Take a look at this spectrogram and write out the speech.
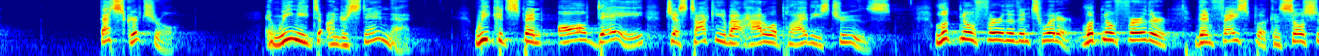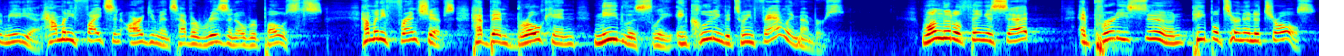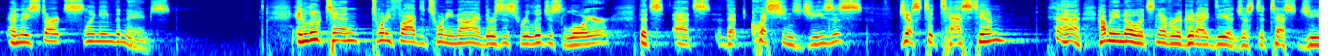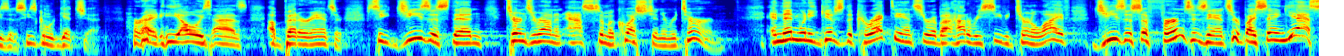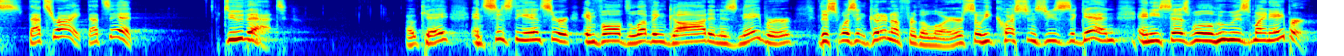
That's scriptural. And we need to understand that. We could spend all day just talking about how to apply these truths. Look no further than Twitter. Look no further than Facebook and social media. How many fights and arguments have arisen over posts? How many friendships have been broken needlessly, including between family members? One little thing is said, and pretty soon people turn into trolls and they start slinging the names. In Luke 10, 25 to 29, there's this religious lawyer that's, that's, that questions Jesus just to test him. How many know it's never a good idea just to test Jesus? He's going to get you. Right? He always has a better answer. See, Jesus then turns around and asks him a question in return. And then when he gives the correct answer about how to receive eternal life, Jesus affirms his answer by saying, Yes, that's right, that's it. Do that. Okay? And since the answer involved loving God and his neighbor, this wasn't good enough for the lawyer. So he questions Jesus again and he says, Well, who is my neighbor?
